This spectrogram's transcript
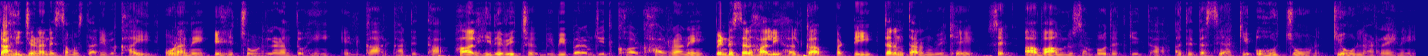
ਤਾਂ ਹੀ ਜਿਨ੍ਹਾਂ ਨੇ ਸਮਝਦਾਰੀ ਵਿਖਾਈ, ਉਹਨਾਂ ਨੇ ਇਹ ਚੋਣ ਲੜਨ ਤੋਂ ਹੀ ਇਨਕਾਰ ਕਰ ਦਿੱਤਾ। ਹਾਲ ਹੀ ਦੇ ਵਿੱਚ ਬੀਬੀ ਪਰਮਜੀਤ ਕੌਰ ਖਾਲੜਾ ਨੇ ਪਿੰਡ ਸਰਹਾਲੀ ਹਲਕਾ ਪੱਟੀ ਤਰਨਤਾਰਨ ਵਿਖੇ ਸਿੱਖ ਆਵਾਮ ਨੂੰ ਸੰਬੋਧਿਤ ਕੀਤਾ ਅਤੇ ਦੱਸਿਆ ਕਿ ਉਹ ਚੋਣ ਕਿਉਂ ਲੜ ਰਹੇ ਨੇ।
